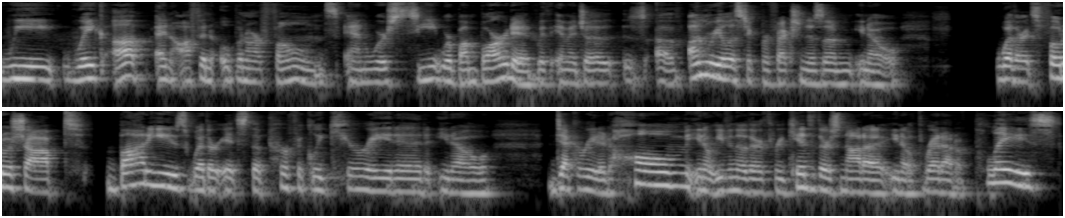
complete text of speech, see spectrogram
we wake up and often open our phones and we're see we're bombarded with images of unrealistic perfectionism you know whether it's photoshopped bodies whether it's the perfectly curated you know decorated home you know even though there are three kids there's not a you know thread out of place.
